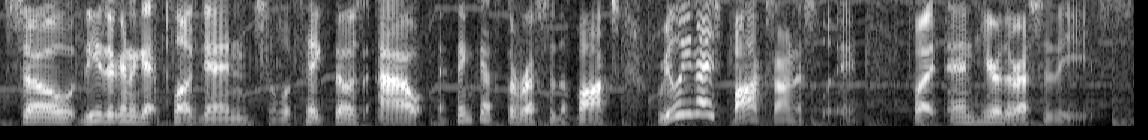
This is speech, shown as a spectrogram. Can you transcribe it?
So these are to get plugged in. So we'll take those out. I think that's the rest of the box. Really nice box, honestly. But, and here are the rest of these.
